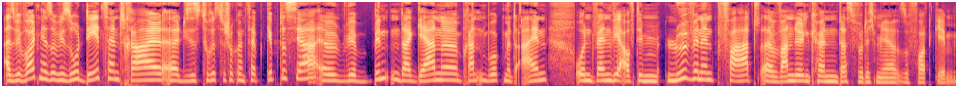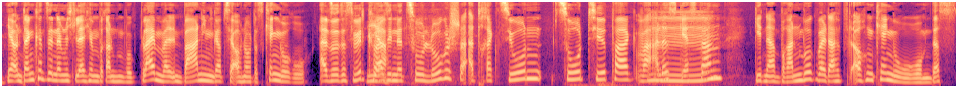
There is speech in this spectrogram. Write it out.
also wir wollten ja sowieso dezentral, äh, dieses touristische Konzept gibt es ja. Äh, wir binden da gerne Brandenburg mit ein. Und wenn wir auf dem Löwinnenpfad äh, wandeln können, das würde ich mir sofort geben. Ja, und dann können sie nämlich gleich in Brandenburg bleiben, weil in Barnim gab es ja auch noch das Känguru. Also das wird quasi Ja. eine zoologische Attraktion. Zoo, Tierpark, war alles Mhm. gestern. Geht nach Brandenburg, weil da hüpft auch ein Känguru rum. Das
